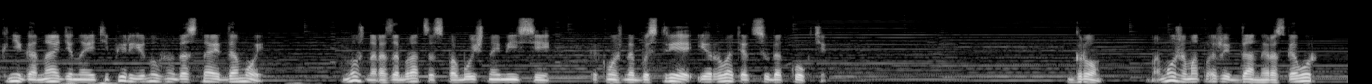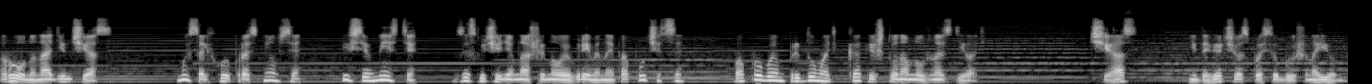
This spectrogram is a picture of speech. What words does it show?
книга найдена, и теперь ее нужно доставить домой. Нужно разобраться с побочной миссией, как можно быстрее и рвать отсюда когти. Гром, мы можем отложить данный разговор ровно на один час. Мы с Ольхой проснемся и все вместе, за исключением нашей новой временной попутчицы, попробуем придумать, как и что нам нужно сделать. «Час?» – недоверчиво спросил бывший наемник.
